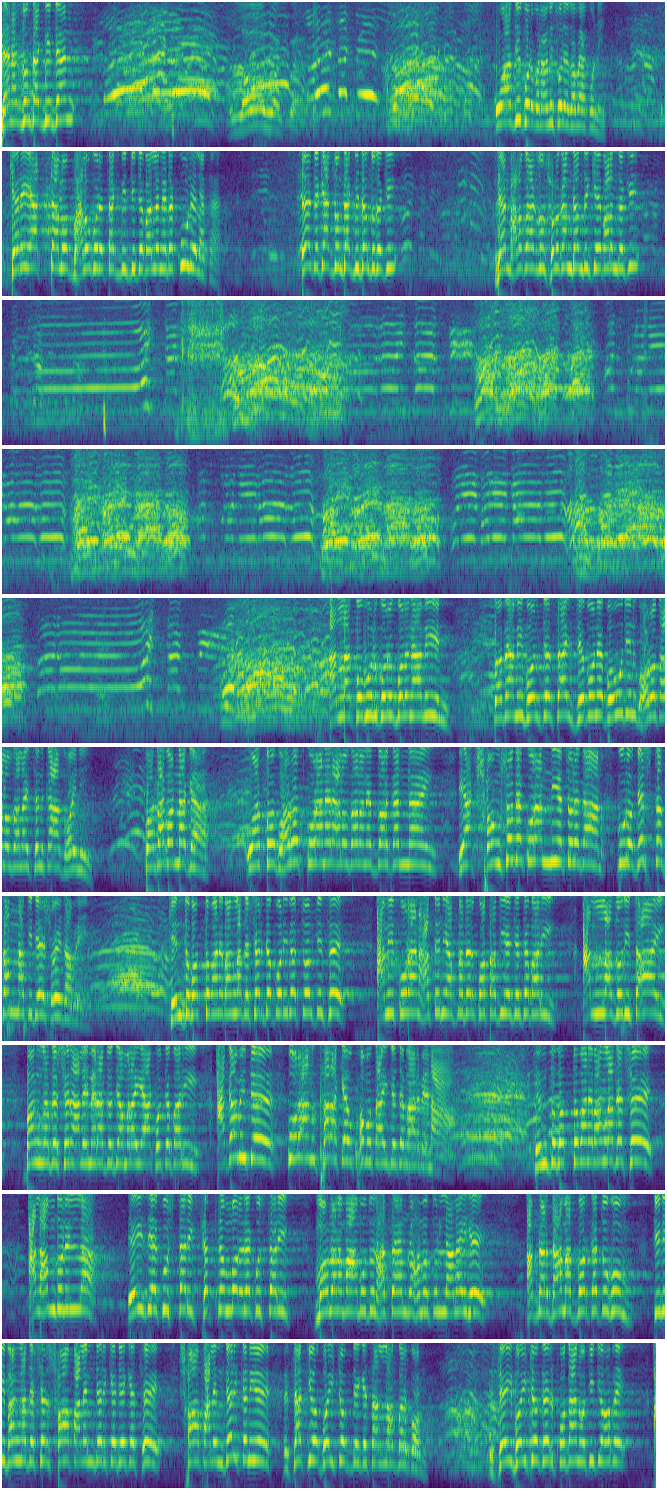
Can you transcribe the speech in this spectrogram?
দেন একজন তাকবির দেন। আল্লাহু আকবার। ওয়াজি করব না আমি চলে যাব এখনই। কেরে একটা লোক ভালো করে তাকবির দিতে পারলেন এটা কোন এলাকা? এ দেখি একজন তাকবির দেন তো দেখি। দেন ভালো করে একজন স্লোগান দেন দেখি কে পারেন দেখি। আল্লাহ কবুল করুক, বলেন আমিন। তবে আমি বলতে চাই, জীবনে বহুদিন ঘরত আলো জ্বালাইছেন, কাজ হয়নি। কথা কর না কে? অত ঘরত কোরআনের আলো জ্বালানোর দরকার নাই। এক সংসদে কোরআন নিয়ে চলে যান, পুরো দেশটা জান্নাতি দেশ হয়ে যাবে। কিন্তু বর্তমানে বাংলাদেশের যে পরিবেশ চলতেছে, আমি কোরআন হাতে নিয়ে আপনাদের কথা দিয়ে যেতে পারি। আল্লাহ যদি চাই বাংলাদেশের আলেমেরা যদি আমরা এক হতে পারি, আগামীতে কোরআন ছাড়া কেউ ক্ষমতায় যেতে পারবে না। কিন্তু বর্তমানে বাংলাদেশে, আলহামদুলিল্লাহ, এই যে একুশ তারিখ, সেপ্টেম্বরের একুশ তারিখ, মৌলানা মাহমুদুল হাসান রহমতুল্লাহ আলাইহে, আপনার দামাত বরকাতুহুম, তিনি বাংলাদেশের সব আলেমদেরকে ডেকেছে, সব আলেমদেরকে নিয়ে জাতীয় বৈঠক ডেকেছে, আল্লাহ আকবর কন। যেই বৈঠকের প্রধান অতিথি হবে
